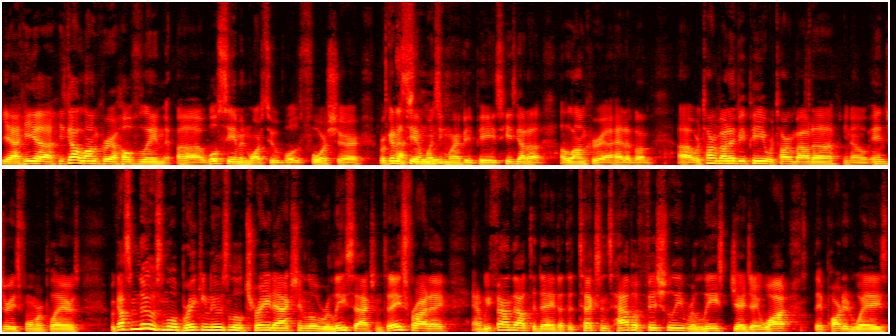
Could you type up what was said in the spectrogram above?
yeah, he uh, he's got a long career. Hopefully, and uh, we'll see him in more Super Bowls for sure. We're gonna see him win some more MVPs. He's got a, a long career ahead of him. Uh, we're talking about MVP. We're talking about uh, you know injuries, former players. We got some news, some little breaking news, a little trade action, a little release action. Today's Friday, and we found out today that the Texans have officially released J.J. Watt. They parted ways.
